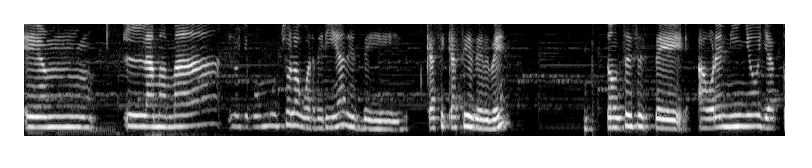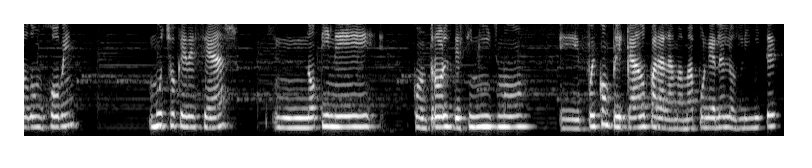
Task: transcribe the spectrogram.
Em, la mamá lo llevó mucho a la guardería desde casi, casi desde bebé. Entonces, este, ahora el niño, ya todo un joven, mucho que desear, no tiene control de sí mismo. Eh, fue complicado para la mamá ponerle los límites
